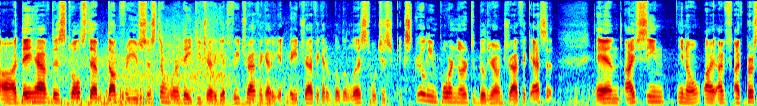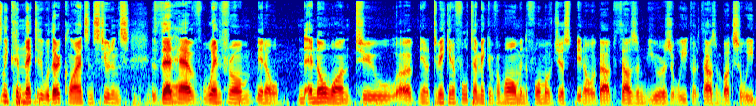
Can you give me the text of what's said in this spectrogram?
Uh, they have this 12-step done-for-you system where they teach you how to get free traffic, how to get paid traffic, how to build a list, which is extremely important in order to build your own traffic asset. And I've seen, you know, I, have I've personally connected with their clients and students that have went from, you know, no one to uh, you know to making a full time income from home in the form of just you know about a thousand euros a week or a thousand bucks a week.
